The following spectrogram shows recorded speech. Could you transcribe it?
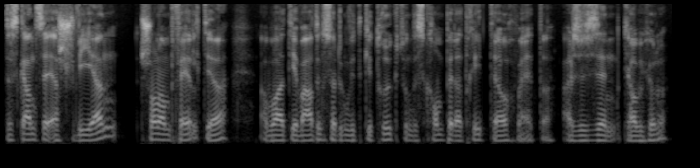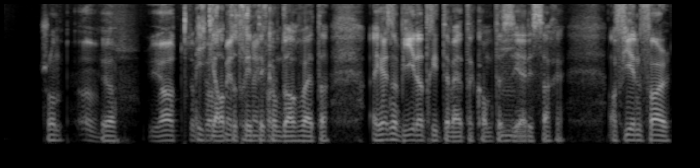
das Ganze erschweren, schon am Feld, ja. Aber die Erwartungshaltung wird gedrückt und es kommt bei der Dritte auch weiter. Also es ist ein, glaube ich, oder? Schon. Ja. Ja, Ich glaube, der dritte kommt auch weiter. Ich weiß nicht, ob jeder dritte weiterkommt, das ist Mhm. eher die Sache. Auf jeden Fall.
